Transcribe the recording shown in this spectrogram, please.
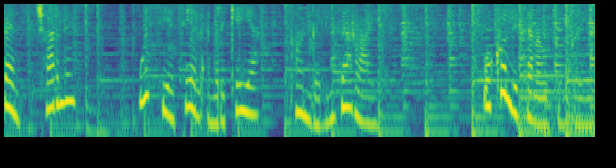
برنس تشارلز والسياسية الأمريكية كوندوليزا رايس. وكل سنة وأنتم طيبين.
